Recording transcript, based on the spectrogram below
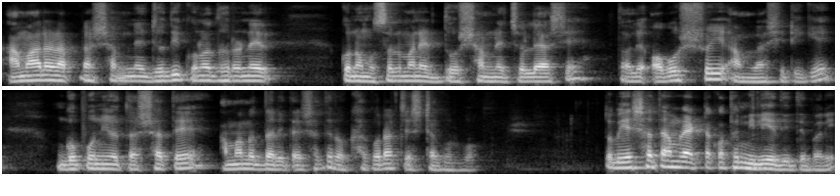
আমার আর আপনার সামনে যদি কোনো ধরনের কোনো মুসলমানের দোষ সামনে চলে আসে, তাহলে অবশ্যই আমরা সেটিকে গোপনীয়তার সাথে, আমানতদারিতার সাথে রক্ষা করার চেষ্টা করব। তবে এর সাথে আমরা একটা কথা মিলিয়ে দিতে পারি।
